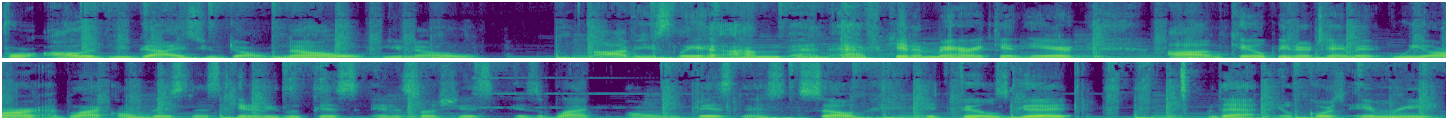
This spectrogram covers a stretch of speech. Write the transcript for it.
for all of you guys who don't know, you know, obviously, I'm an African American here. Um, KLP Entertainment, we are a black owned business. Kennedy Lucas and Associates is a black owned business. So it feels good that, of course, Emory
